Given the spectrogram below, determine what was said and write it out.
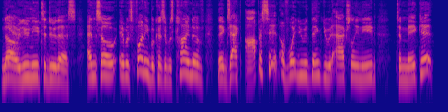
no, Yeah. you need to do this. And so it was funny because it was kind of the exact opposite of what you would think you would actually need to make it.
